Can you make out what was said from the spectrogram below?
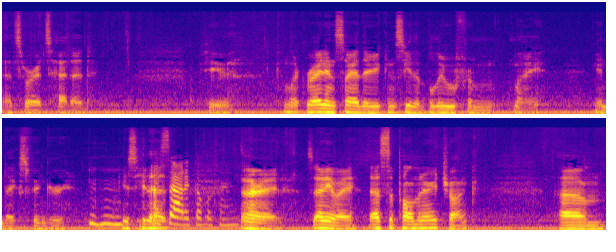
that's where it's headed. If you can look right inside there, you can see the blue from my index finger. Mm-hmm. You see that? I saw it a couple times. All right. So anyway, that's the pulmonary trunk. Um,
